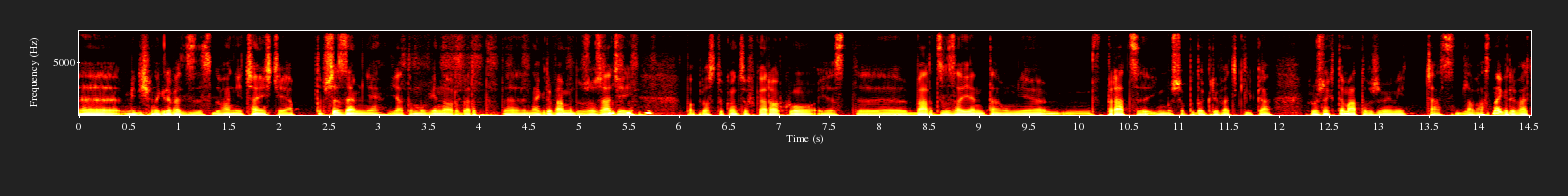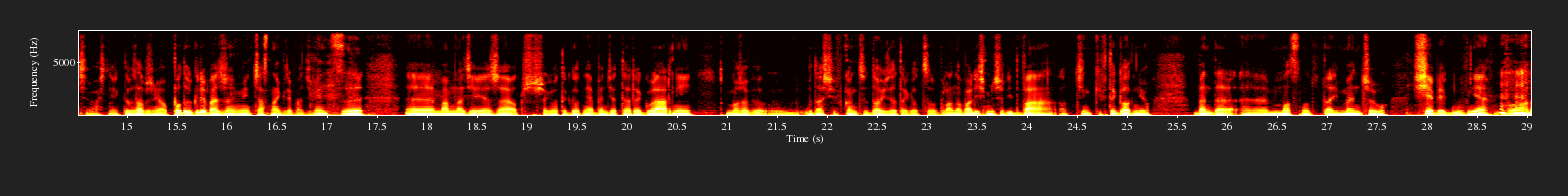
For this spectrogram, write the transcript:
e, mieliśmy nagrywać zdecydowanie częściej, a to przeze mnie. Ja to mówię Norbert, e, nagrywamy dużo rzadziej. Po prostu końcówka roku jest e, bardzo zajęta u mnie w pracy i muszę podogrywać kilka różnych tematów, żeby mieć czas dla Was nagrywać. Właśnie jak to zabrzmiało, podogrywać, żeby mieć czas nagrywać. Więc e, e, mam nadzieję, że od przyszłego tygodnia będzie to regularniej. Może uda się w końcu dojść do tego, co planowaliśmy, czyli dwa odcinki w tygodniu. Będę mocno tutaj męczył siebie głównie, bo,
